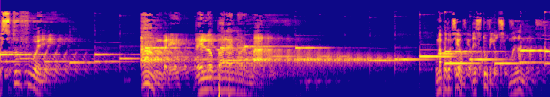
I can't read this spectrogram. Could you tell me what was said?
Esto fue Hambre de lo Paranormal. Una producción de estudios malandros.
